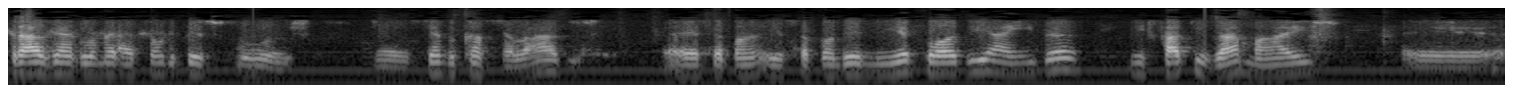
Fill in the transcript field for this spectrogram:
trazem aglomeração de pessoas é, sendo cancelados, essa, essa pandemia pode ainda enfatizar mais é,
